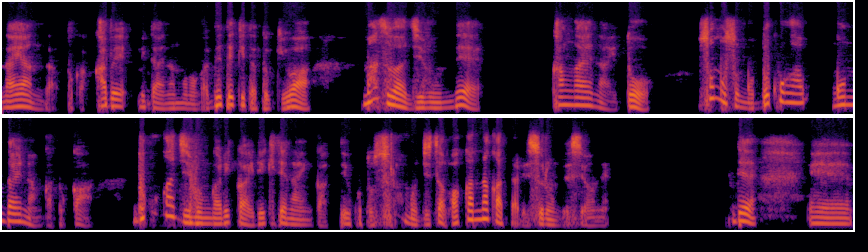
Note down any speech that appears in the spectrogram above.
悩んだとか壁みたいなものが出てきたときは、まずは自分で考えないと、そもそもどこが問題なんかとか、どこが自分が理解できてないんかっていうことすらも実は分かんなかったりするんですよね。で、え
